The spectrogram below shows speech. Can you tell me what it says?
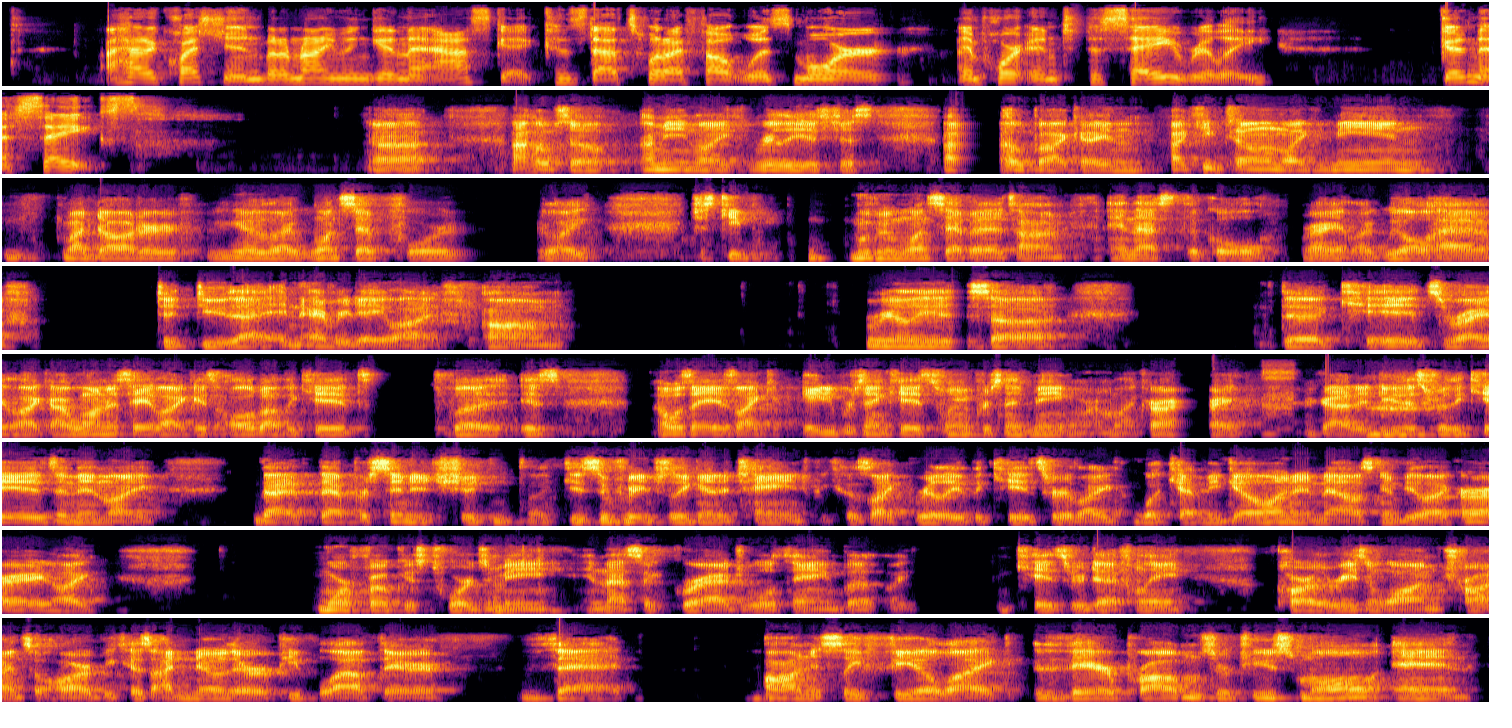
I had a question, but I'm not even going to ask it because that's what I felt was more important to say, really. Goodness sakes. Uh, I hope so. I mean, like, really, it's just I hope I can. I keep telling like me and my daughter, you know, like one step forward, like just keep moving one step at a time, and that's the goal, right? Like we all have to do that in everyday life. Um, really, it's uh the kids, right? Like I want to say like it's all about the kids, but it's I would say it's like eighty percent kids, twenty percent me. Where I'm like, all right, I got to do this for the kids, and then like that that percentage should like is eventually going to change because like really the kids are like what kept me going and now it's going to be like all right like more focused towards me. And that's a gradual thing but like kids are definitely part of the reason why I'm trying so hard because I know there are people out there that honestly feel like their problems are too small and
